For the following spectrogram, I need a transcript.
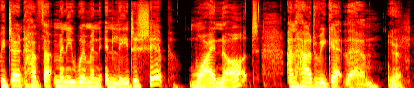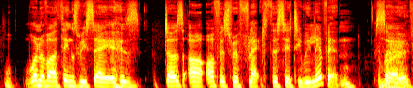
we don't have that many women in leadership. Why not? And how do we get there? Yeah. One of our things we say is, does our office reflect the city we live in? So, Right.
